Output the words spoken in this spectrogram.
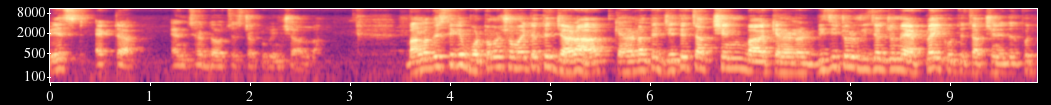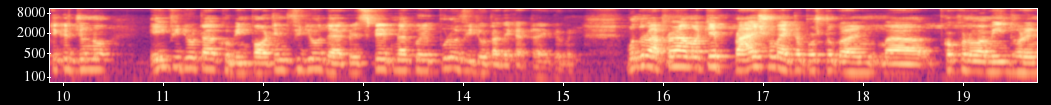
বেস্ট একটা অ্যান্সার দেওয়ার চেষ্টা করব, ইনশাআল্লাহ। বাংলাদেশ থেকে বর্তমান সময়টাতে যারা কানাডাতে যেতে চাচ্ছেন বা কানাডার ভিজিটর ভিসার জন্য অ্যাপ্লাই করতে চাচ্ছেন, এদের প্রত্যেকের জন্য এই ভিডিওটা খুব ইম্পর্টেন্ট ভিডিও দয়া করে স্ক্রিপ্ট না করে পুরো ভিডিওটা দেখার ট্রাই করবেন। বন্ধুরা, আপনারা আমাকে প্রায় সময় একটা প্রশ্ন করেন, বা কখনো আমি ধরেন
